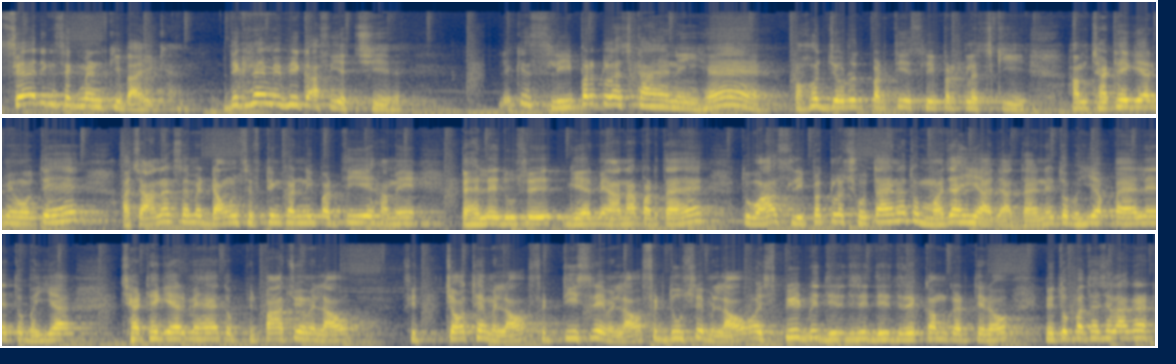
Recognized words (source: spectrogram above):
फेयरिंग सेगमेंट की बाइक है, दिखने में भी काफ़ी अच्छी है। लेकिन स्लीपर क्लच का है? नहीं है। बहुत ज़रूरत पड़ती है स्लीपर क्लच की। हम छठे गियर में होते हैं। अचानक से हमें डाउन शिफ्टिंग करनी पड़ती है। हमें पहले दूसरे गियर में आना पड़ता है। तो वहाँ स्लीपर क्लच होता है ना तो मज़ा ही आ जाता है। नहीं तो भैया पहले तो भैया छठे गियर में है तो फिर पाँचवें में लाओ। फिर चौथे में लाओ, फिर तीसरे में लाओ, फिर दूसरे में लाओ और स्पीड भी धीरे धीरे धीरे धीरे कम करते रहो। नहीं तो पता चला, अगर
